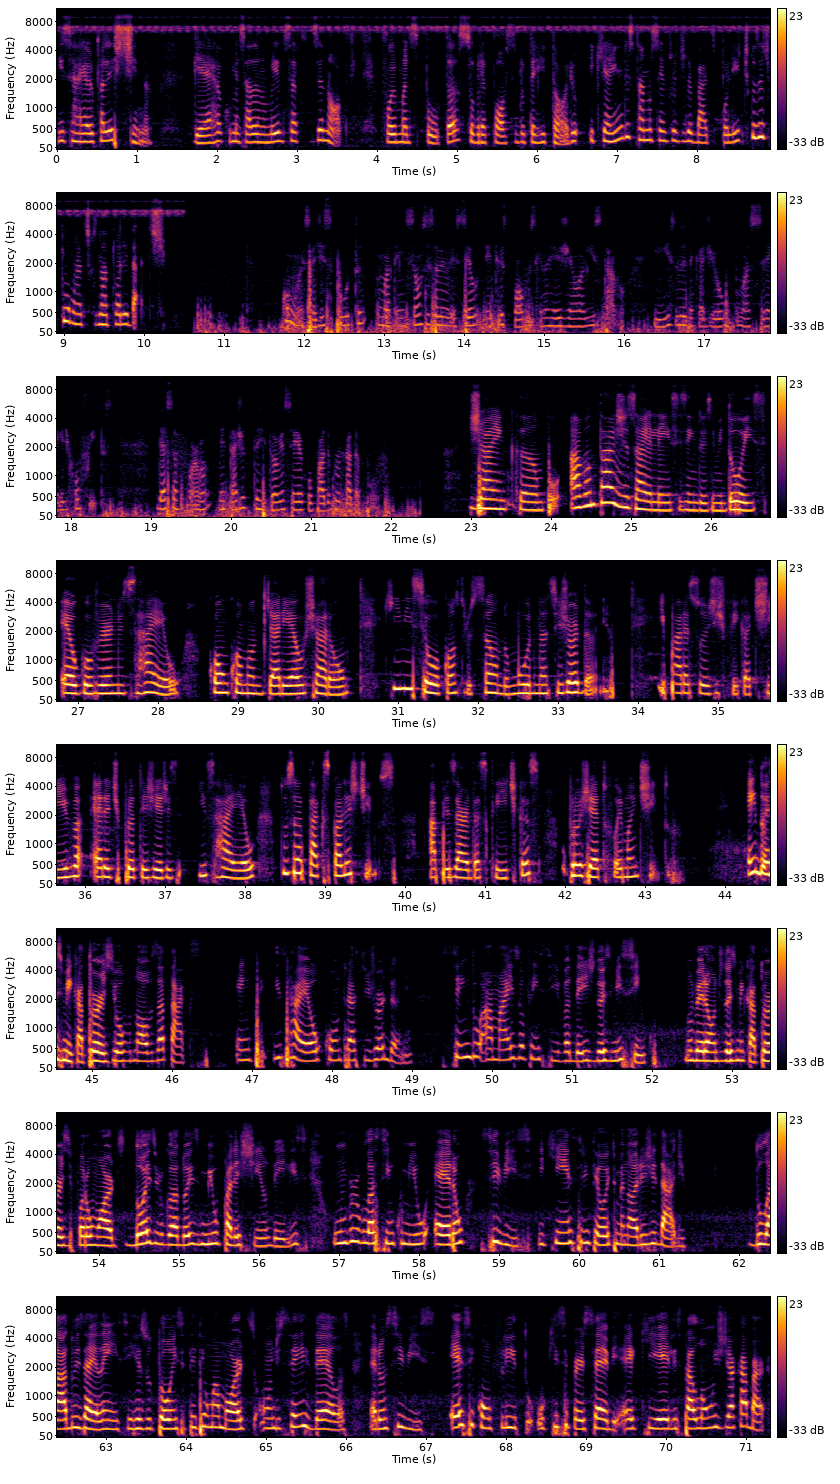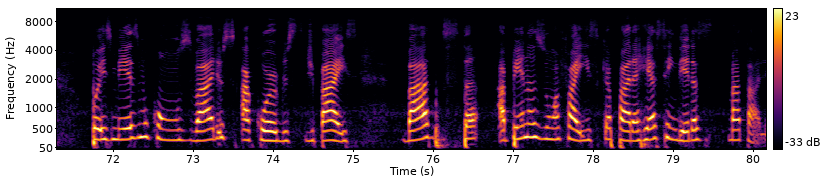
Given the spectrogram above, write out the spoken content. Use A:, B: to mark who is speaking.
A: Israel e Palestina. Guerra começada no meio do século XIX. Foi uma disputa sobre a posse do território e que ainda está no centro de debates políticos e diplomáticos na atualidade.
B: Com essa disputa, uma tensão se estabeleceu entre os povos que na região ali estavam, e isso desencadeou uma série de conflitos. Dessa forma, metade do território seria ocupado por cada povo.
C: Já em campo, a vontade israelenses em 2002 é o governo de Israel, com o comando de Ariel Sharon, que iniciou a construção do muro na Cisjordânia. E para sua justificativa era de proteger Israel dos ataques palestinos. Apesar das críticas, o projeto foi mantido.
D: Em 2014, houve novos ataques entre Israel contra a Cisjordânia, sendo a mais ofensiva desde 2005. No verão de 2014, foram mortos 2,2 mil palestinos, deles 1,5 mil eram civis e 538 menores de idade. Do lado israelense, resultou em 71 mortes, onde seis delas eram civis. Esse conflito, o que se percebe é que ele está longe de acabar, pois, mesmo com os vários acordos de paz, basta apenas uma faísca para reacender as batalhas.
